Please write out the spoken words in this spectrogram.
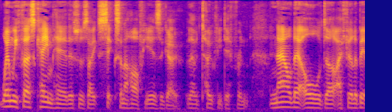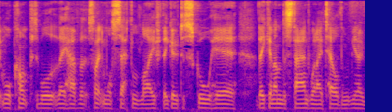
when we first came here, this was like six and a half years ago. They were totally different. Now they're older. I feel a bit more comfortable that they have a slightly more settled life. They go to school here. They can understand when I tell them, you know,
